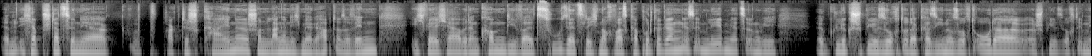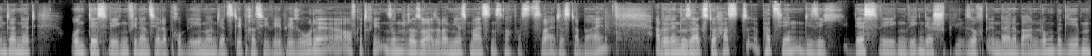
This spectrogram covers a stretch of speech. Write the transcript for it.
Ähm, ich habe stationär praktisch keine, schon lange nicht mehr gehabt. Also wenn ich welche habe, dann kommen die, weil zusätzlich noch was kaputt gegangen ist im Leben, jetzt irgendwie Glücksspielsucht oder Casinosucht oder äh, Spielsucht im Internet und deswegen finanzielle Probleme und jetzt depressive Episode äh, aufgetreten sind oder so. Also bei mir ist meistens noch was Zweites dabei. Aber wenn du sagst, du hast Patienten, die sich deswegen wegen der Spielsucht in deine Behandlung begeben,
